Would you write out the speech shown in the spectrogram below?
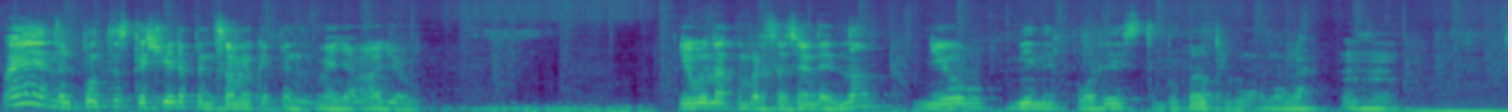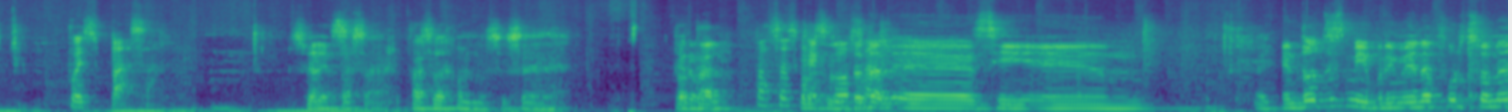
Bueno, el punto es que Shira pensaba que me llamaba Joe. Y hubo una conversación de, no, yo vine por esto, por otro, bla, bla, bla. Pues pasa. Suele Pasa. pasar, pasa cuando sucede. Total. Pasas qué si- cosa. Total, eh, sí. em, entonces mi primera Fursona,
